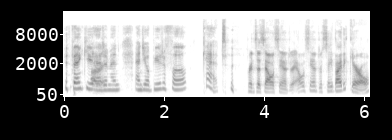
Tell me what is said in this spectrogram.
Thank you, All Adam, right. and, and your beautiful cat. Princess Alessandra. Alessandra, say bye to Caryl.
